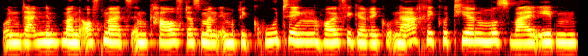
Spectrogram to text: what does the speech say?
Und dann nimmt man oftmals im Kauf, dass man im Recruiting häufiger nachrekrutieren muss, weil eben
